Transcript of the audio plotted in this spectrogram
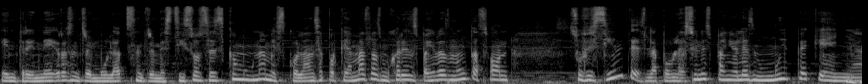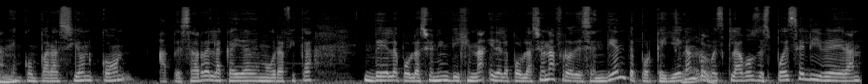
entre negros, entre mulatos, entre mestizos, es como una mezcolanza, porque además las mujeres españolas nunca son suficientes. La población española es muy pequeña en comparación con, a pesar de la caída demográfica, de la población indígena y de la población afrodescendiente, porque llegan Claro. como esclavos, después se liberan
